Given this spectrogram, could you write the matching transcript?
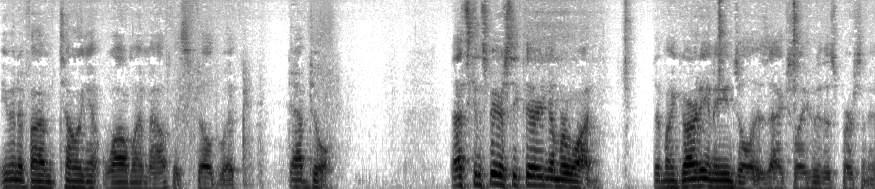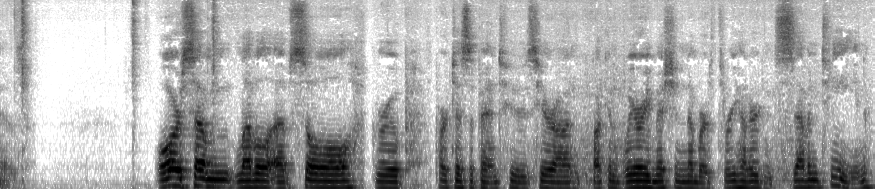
even if I'm telling it while my mouth is filled with dab tool. That's conspiracy theory number one that my guardian angel is actually who this person is. Or some level of soul group participant who's here on fucking weary mission number 317 to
